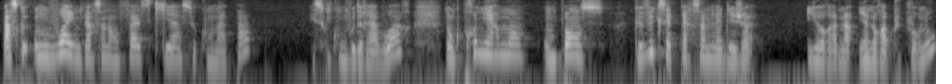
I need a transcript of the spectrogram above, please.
Parce qu'on voit une personne en face qui a ce qu'on n'a pas et ce qu'on voudrait avoir. Donc, premièrement, on pense que vu que cette personne l'a déjà, il y, aura, il y en aura plus pour nous.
